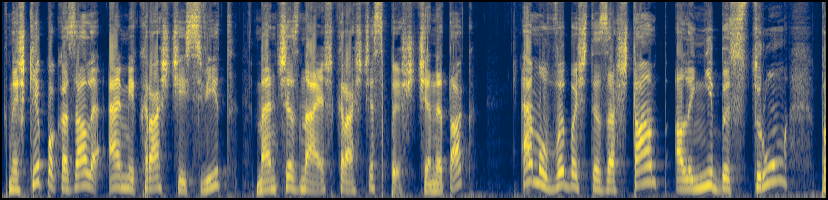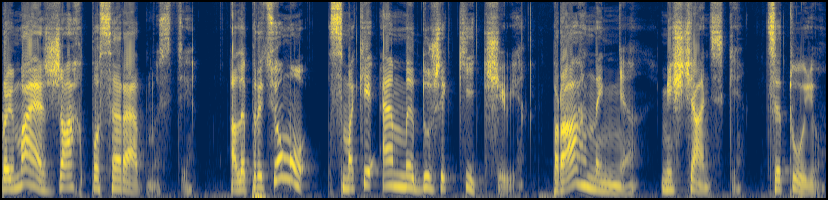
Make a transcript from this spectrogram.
Книжки показали Емі кращий світ, менше знаєш, краще спиш, чи не так? Ему, вибачте, за штамп, але ніби струм проймає жах посередності. Але при цьому смаки Емми дуже кітчеві, прагнення міщанські. Цитую.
